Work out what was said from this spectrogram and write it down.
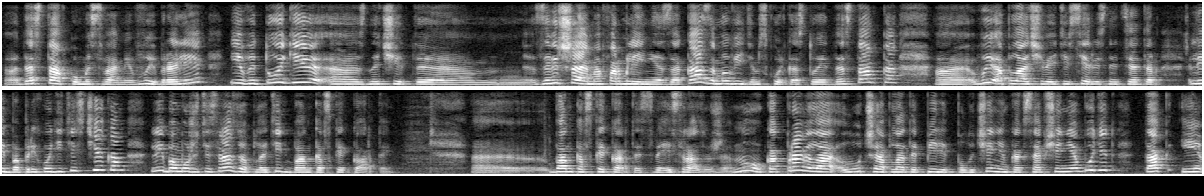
доставку мы с вами выбрали, и в итоге, значит, завершаем оформление заказа, мы видим, сколько стоит доставка, вы оплачиваете в сервисный центр, либо приходите с чеком, либо можете сразу оплатить банковской картой. Э, банковской картой своей сразу же. Ну, как правило, лучшая оплата перед получением, как сообщение будет, так и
